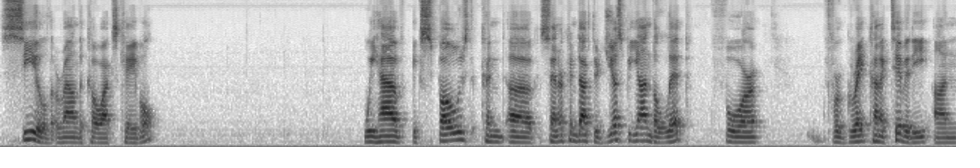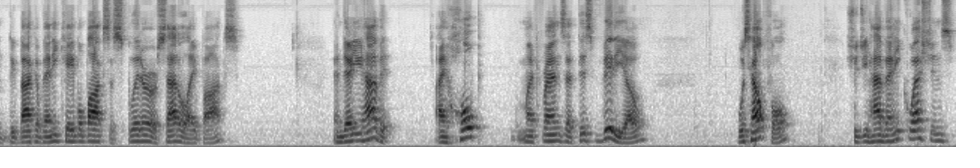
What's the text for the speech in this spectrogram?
sealed around the coax cable we have exposed con uh, center conductor just beyond the lip for for great connectivity on the back of any cable box, a splitter or satellite box. And there you have it. I hope, my friends, that this video was helpful. Should you have any questions,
